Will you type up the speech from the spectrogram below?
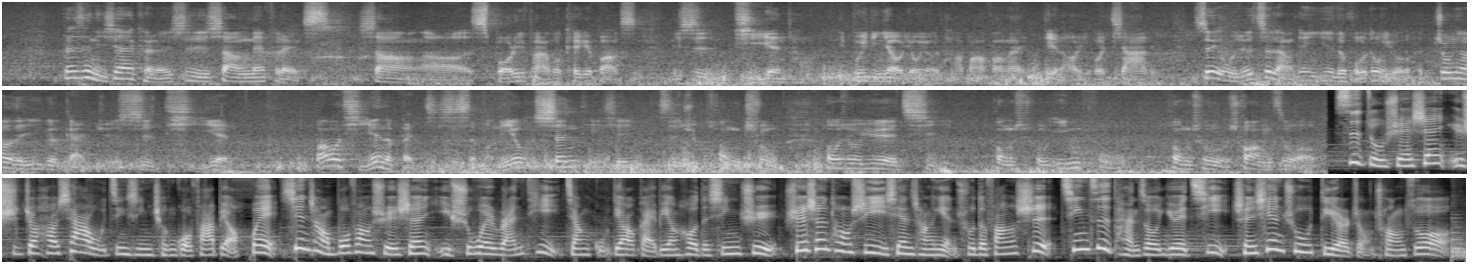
但是你现在可能是上 Netflix，上呃 Spotify 或 KKBox，你是体验它，你不一定要拥有它，把它放在电脑里或家里。所以我觉得这两天一夜的活动有很重要的一个感觉是体验，包括体验的本质是什么？你用身体去自去碰触，碰触乐器，碰触音符。碰触创作，四组学生于十九号下午进行成果发表会，现场播放学生以数位软体将古调改编后的新曲。学生同时以现场演出的方式，亲自弹奏乐器，呈现出第二种创作。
